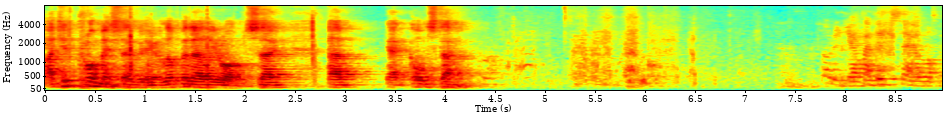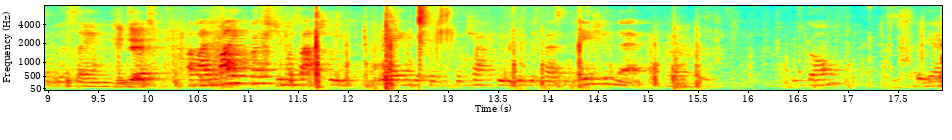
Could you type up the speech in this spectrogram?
I did promise over here a little bit earlier on. So, um, yeah, go on, Steph. Sorry, Jeff, I did say I wasn't going to say anything. You did. And I, my question was actually the, the chap who did the presentation there. Who's gone? Yeah.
